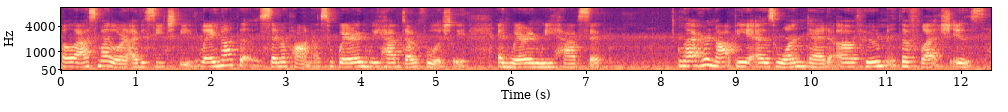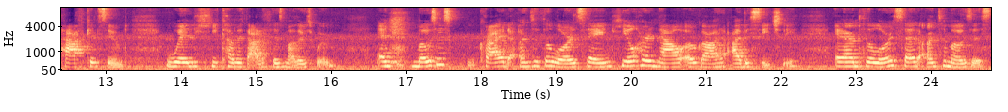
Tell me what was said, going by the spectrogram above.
Alas, my lord, I beseech thee, lay not the sin upon us, wherein we have done foolishly, and wherein we have sinned. Let her not be as one dead, of whom the flesh is half consumed, when he cometh out of his mother's womb. And Moses cried unto the Lord, saying, Heal her now, O God, I beseech thee. And the Lord said unto Moses,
